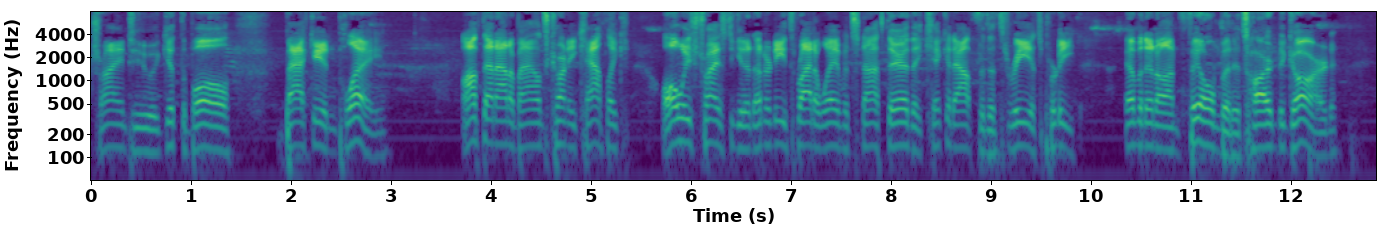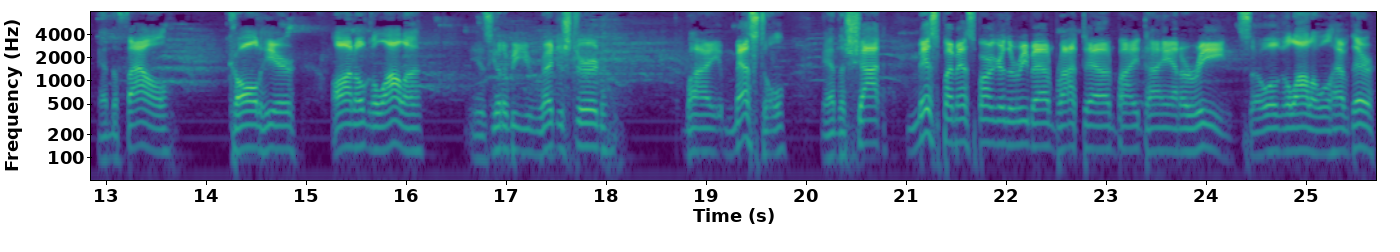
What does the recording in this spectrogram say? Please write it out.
trying to get the ball back in play. Off that out of bounds, Kearney Catholic always tries to get it underneath right away. If it's not there, they kick it out for the three. It's pretty evident on film, but it's hard to guard. And the foul called here on Ogallala is going to be registered by Mestel. And the shot missed by Messbarger. The rebound brought down by Diana Reed. So Ogallala will have their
